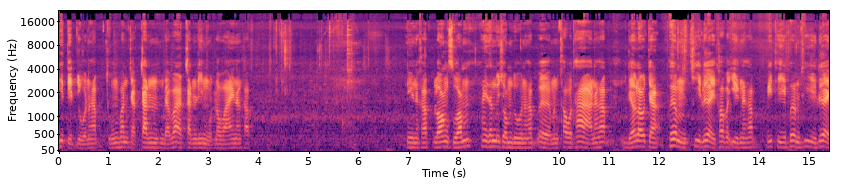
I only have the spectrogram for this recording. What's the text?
ที่ติดอยู่นะครับ ถุงพันจากกันแบบว่ากันรีโมทเราไว้นะครับ นี่นะครับลองสวมให้ท่านผู้ชมดูนะครับ เออมันเข้าท่านะครับ เดี๋ยวเราจะเพิ่มขี้เลื่อยเข้าไปอีกนะครับ วิธีเพิ่มขี้เลื่อย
